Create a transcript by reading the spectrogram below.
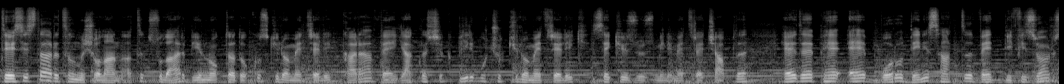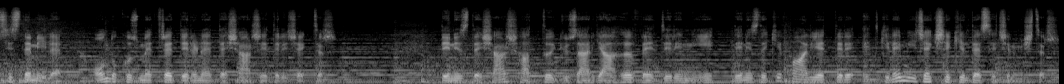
Tesiste arıtılmış olan atık sular 1.9 kilometrelik kara ve yaklaşık 1.5 kilometrelik 800 mm çaplı HDPE boru deniz hattı ve difüzör sistemiyle 19 metre derine deşarj edilecektir. Deniz deşarj hattı güzergahı ve derinliği denizdeki faaliyetleri etkilemeyecek şekilde seçilmiştir.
